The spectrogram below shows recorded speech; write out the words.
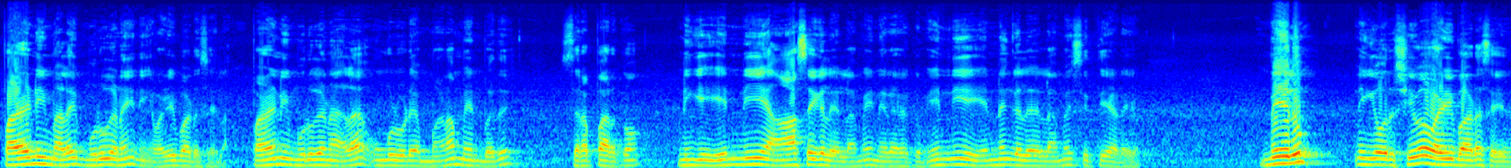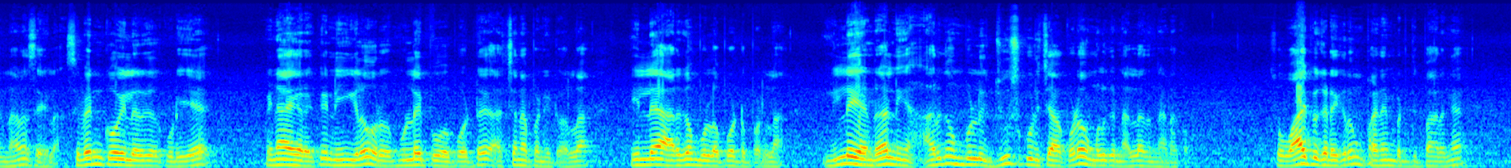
பழனிமலை முருகனை நீங்கள் வழிபாடு செய்யலாம். பழனி முருகனால் உங்களுடைய மனம் என்பது சிறப்பாக இருக்கும். நீங்கள் எண்ணிய ஆசைகள் எல்லாமே நிறைவேறும். எண்ணிய எண்ணங்கள் எல்லாமே சித்தி அடையும். மேலும் நீங்கள் ஒரு சிவ வழிபாடை செய்யணுனாலும் செய்யலாம். சிவன் கோயில் இருக்கக்கூடிய விநாயகருக்கு நீங்களும் ஒரு முல்லைப்பூவை போட்டு அர்ச்சனை பண்ணிட்டு வரலாம். இல்லை அருகம்புல்லை போட்டு போடலாம். இல்லை என்றால் நீங்கள் அருகம்புல் ஜூஸ் குடித்தா கூட உங்களுக்கு நல்லது நடக்கும். ஸோ வாய்ப்பு கிடைக்கிறவங்க பயன்படுத்தி பாருங்கள்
